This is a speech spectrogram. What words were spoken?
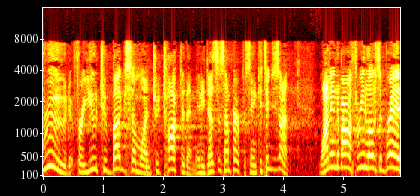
rude for you to bug someone, to talk to them. And he does this on purpose. And he continues on. Wanting to borrow three loaves of bread,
